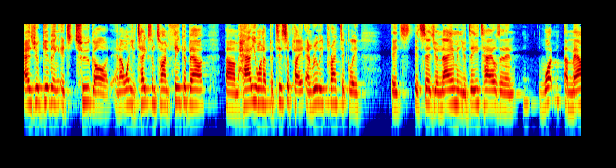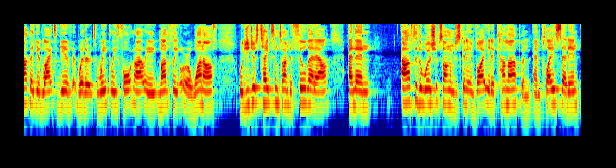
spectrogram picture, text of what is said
as you're giving, it's to God. And I want you to take some time, think about um, how you want to participate, and really practically, it's, it says your name and your details, and then what amount that you'd like to give, whether it's weekly, fortnightly, monthly, or a one off. Would you just take some time to fill that out? And then after the worship song, I'm just going to invite you to come up and, and place that in.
